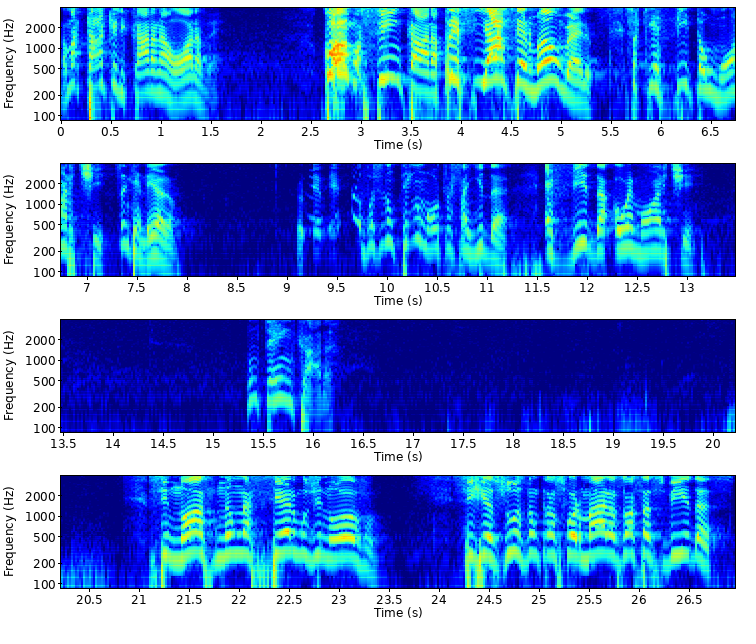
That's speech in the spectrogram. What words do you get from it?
É matar aquele cara na hora, velho. Como assim, cara? Apreciar sermão, velho? Isso aqui é vida ou morte. Vocês entenderam? Vocês não têm uma outra saída. É vida ou é morte. Não tem, cara. Se nós não nascermos de novo, se Jesus não transformar as nossas vidas,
